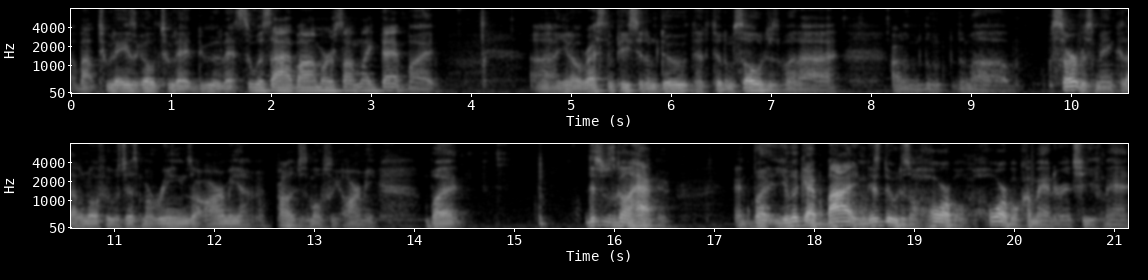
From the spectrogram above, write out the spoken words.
about two days ago to that to that suicide bomber or something like that, but uh, you know, rest in peace to them dude to, to them soldiers, but uh, or them, them, them uh, servicemen, because I don't know if it was just Marines or Army, uh, probably just mostly Army, but this was gonna happen. But you look at Biden, this dude is a horrible, horrible commander in chief, man.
